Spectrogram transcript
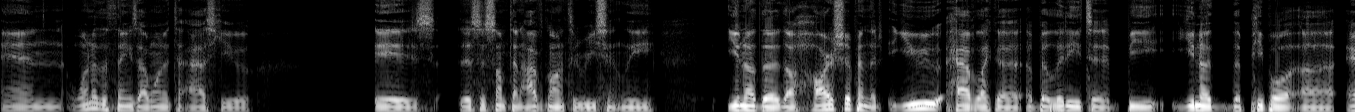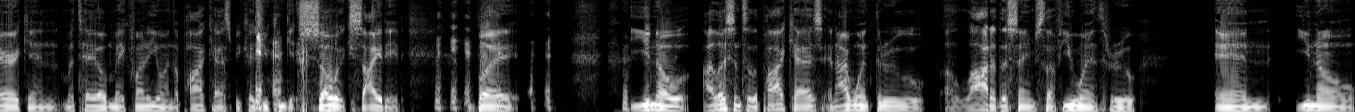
And one of the things I wanted to ask you is this is something I've gone through recently. You know, the the hardship and the you have like a ability to be, you know, the people uh Eric and Matteo make fun of you on the podcast because you can get so excited. But you know, I listened to the podcast and I went through a lot of the same stuff you went through. And, you know,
